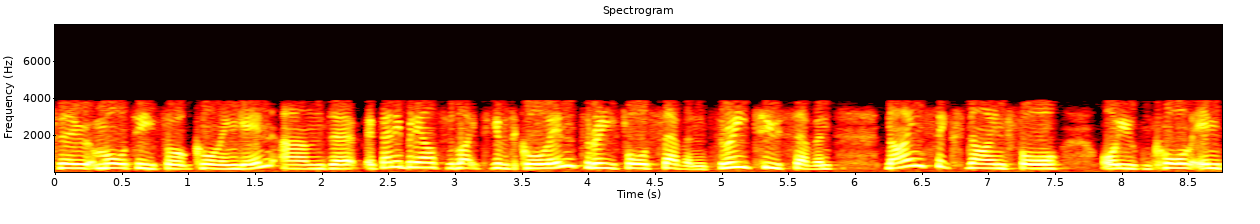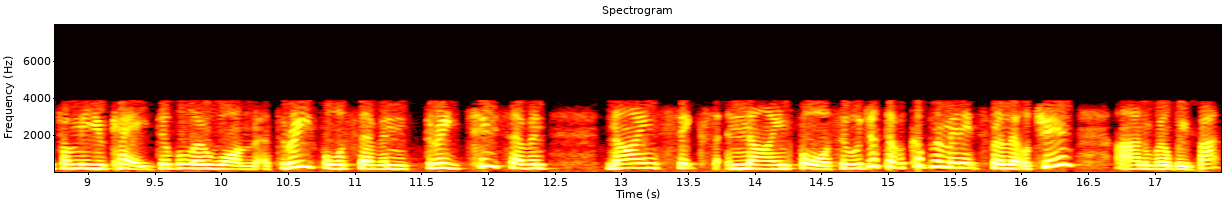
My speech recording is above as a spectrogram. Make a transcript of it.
to Morty for calling in. And uh, if anybody else would like to give us a call in, 347 327 9694, or you can call in from the UK, 001 347 327 9694. So we'll just have a couple of minutes for a little tune, and we'll be back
